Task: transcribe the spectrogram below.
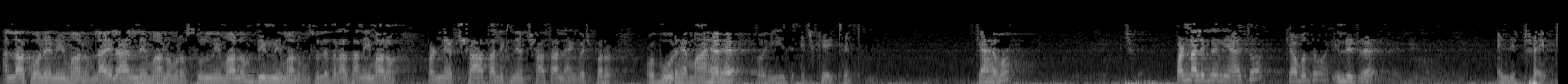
اللہ کو نہیں معلوم۔ لا الہ نہیں معلوم، رسول نہیں معلوم، دین نہیں معلوم۔ رسول ثلاثہ نہیں معلوم۔ پڑھنے اچھا آتا، لکھنے اچھا آتا لینگویج پر عبور ہے، ماہر ہے، تو ہی از ایجوکیٹڈ کیا ہے وہ؟ پڑھنا لکھنے نہیں آئے تو کیا بولتے ہو الٹریٹ الٹریٹ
